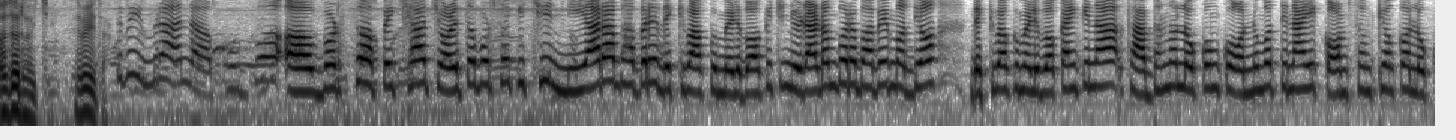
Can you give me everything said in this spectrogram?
नजर रही निवेदिता पूर्व वर्ष अपेक्षा चलित बर्ष किसी निरा भाव में देखा मिले किसी निराडम्बर भाव देखा मिले कहीं साधारण लोक अनुमति ना कम संख्यक लोक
